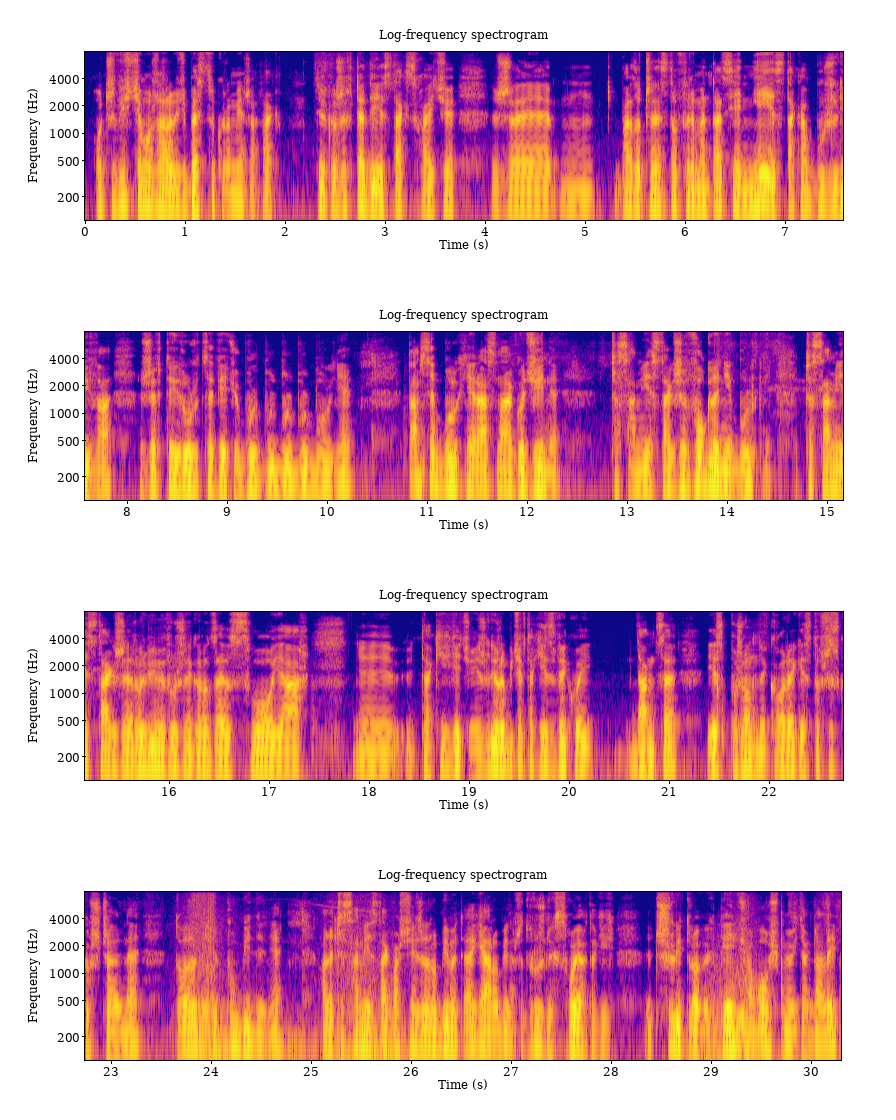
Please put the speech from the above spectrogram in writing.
Oczywiście można robić bez cukromierza, tak? Tylko, że wtedy jest tak, słuchajcie, że mm, bardzo często fermentacja nie jest taka burzliwa, że w tej rurce, wiecie, ból, ból, ból, ból, ból, nie? Tam se bulknie raz na godzinę. Czasami jest tak, że w ogóle nie bulknie. Czasami jest tak, że robimy w różnego rodzaju słojach, yy, takich, wiecie, jeżeli robicie w takiej zwykłej damce, jest porządny korek, jest to wszystko szczelne, to nie, pół bidy, nie? Ale czasami jest tak właśnie, że robimy to jak ja robię, na przykład w różnych słojach takich 3-litrowych, 5, 8 i tak dalej.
